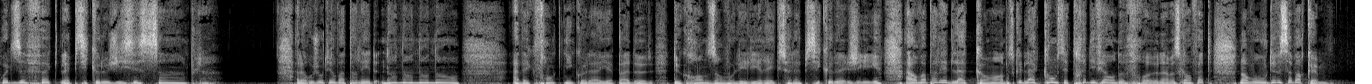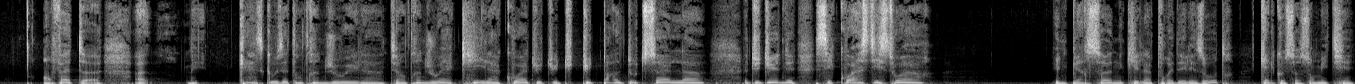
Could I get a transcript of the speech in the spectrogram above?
What the fuck? La psychologie c'est simple. Alors aujourd'hui on va parler de... Non, non, non, non. Avec Franck Nicolas, il n'y a pas de, de, grandes envolées lyriques sur la psychologie. Alors on va parler de Lacan, hein, parce que Lacan c'est très différent de Freud. Hein, parce qu'en fait, non, vous devez savoir que... En fait, euh, euh, mais qu'est-ce que vous êtes en train de jouer là? Tu es en train de jouer à qui là? Quoi? Tu, tu, tu, te parles toute seule là? Tu, tu, C'est quoi cette histoire? Une personne qui est là pour aider les autres, quel que soit son métier,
